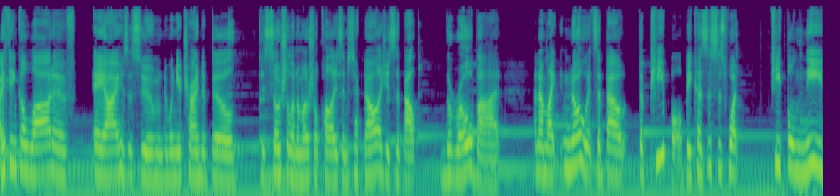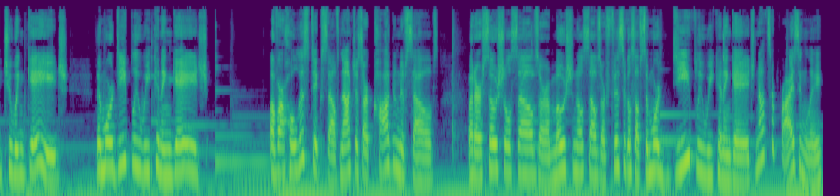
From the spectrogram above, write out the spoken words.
I think a lot of AI has assumed when you're trying to build social and emotional qualities into technology, it's about the robot. And I'm like, no, it's about the people because this is what people need to engage. The more deeply we can engage of our holistic selves, not just our cognitive selves, but our social selves, our emotional selves, our physical selves, the more deeply we can engage, not surprisingly,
